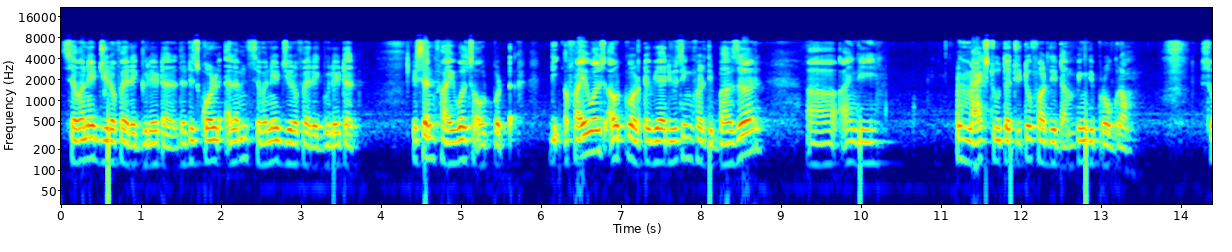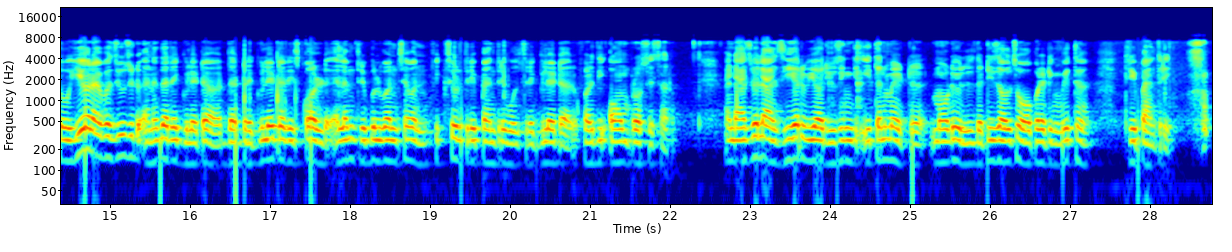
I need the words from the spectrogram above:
7805 regulator that is called LM7805 regulator. It's an 5 volts output. The 5 volts output we are using for the buzzer Uh, and the max 232 for the dumping the program. So here I was used another regulator. That regulator is called LM3117 fixed 3.3 volts regulator for the ARM processor. And as well as here we are using the Ethernet module that is also operating with 3.3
